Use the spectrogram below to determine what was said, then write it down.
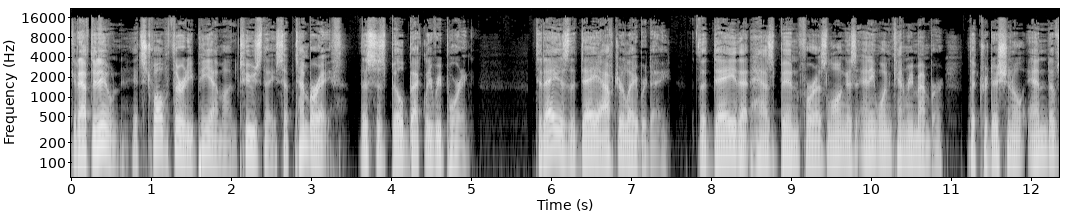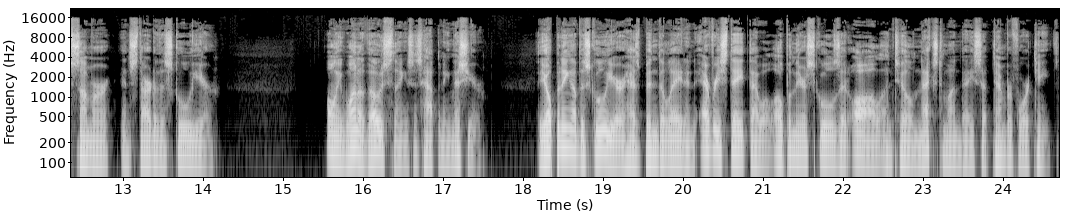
Good afternoon. It's 12:30 p.m. on Tuesday, September 8th. This is Bill Beckley reporting. Today is the day after Labor Day, the day that has been for as long as anyone can remember, the traditional end of summer and start of the school year. Only one of those things is happening this year. The opening of the school year has been delayed in every state that will open their schools at all until next Monday, September 14th.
